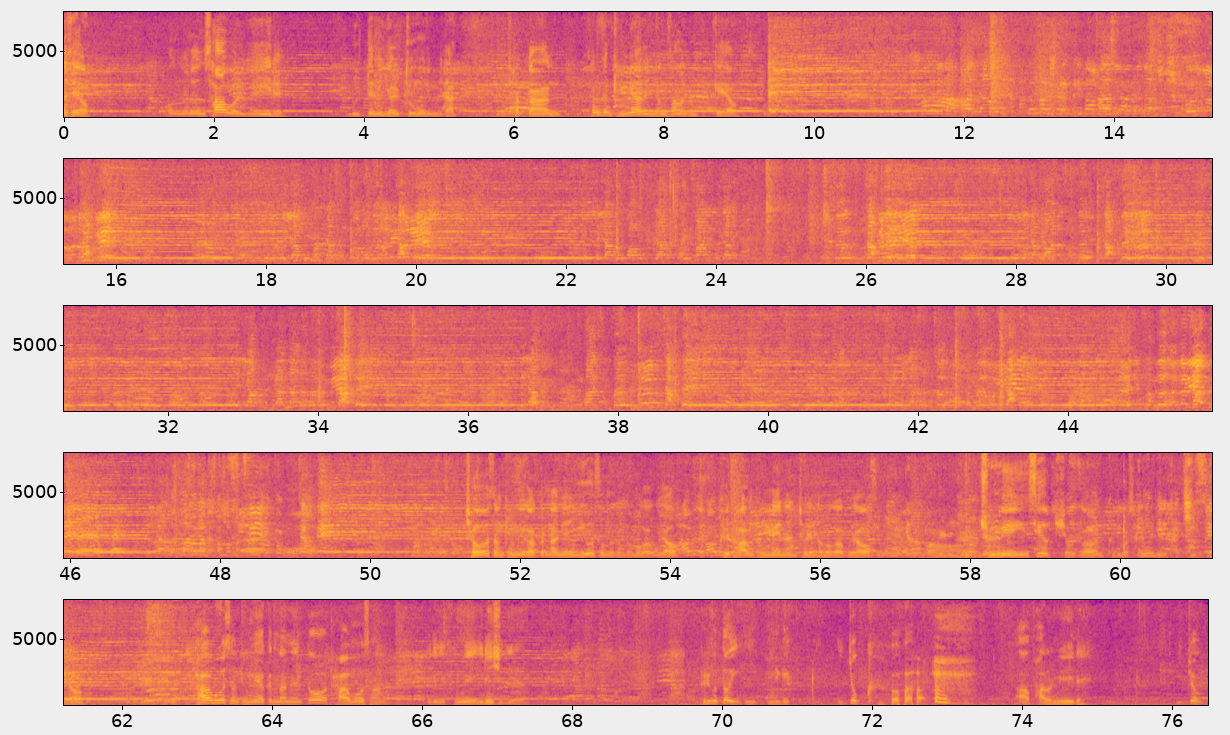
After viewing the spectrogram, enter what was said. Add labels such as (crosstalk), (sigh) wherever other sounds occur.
안녕하세요. 오늘은 4월 2일 물때는 12물입니다. 잠깐 생선 경매하는 영상을 좀 볼게요. 저어선 경매가 끝나면 2호선으로 넘어가고요. 그 다음 경매는 저리 넘어가고요. 어, 중매인 수협 조건 그리고 상인들이 같이 있어요. 다음 5호선 경매가 끝나면 또 다음 5호선 이렇게 경매 이런 식이에요. 그리고 또 이, 이- 이렇게 이쪽 (laughs) 아 바로 위에 이래 이쪽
